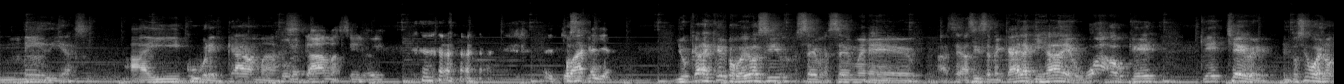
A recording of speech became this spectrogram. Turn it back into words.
medias, hay cubrecamas. Cubrecamas, sí, lo vi. yo cada vez que lo veo así, se, me, así, se me cae la quijada de wow, qué, qué chévere. Entonces, bueno,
